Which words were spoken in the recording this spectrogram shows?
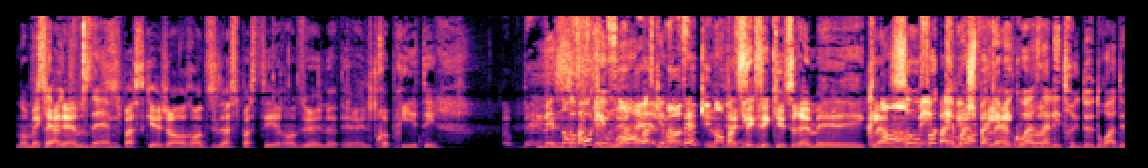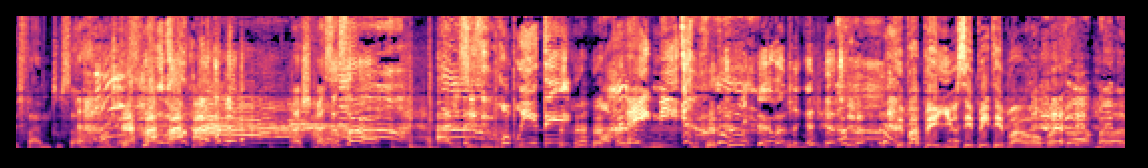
Non, mais que Karen, je c'est parce que, genre, rendu là, c'est parce que t'es rendu une, une propriété. Ben, mais non, So parce que, non, parce que, Non, en fait, que- non, Je parce sais que c'est culturel, mais clairement. Non, So mais fuck- parce Et moi, que- je suis pas clairement. québécoise, là, les trucs de droits de femmes, tout ça. Moi, je suis pas sur ça. Ah, je suis une propriété. En pay me. C'est pas pay you, c'est pay tes parents, pas ça. Tu mais vas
